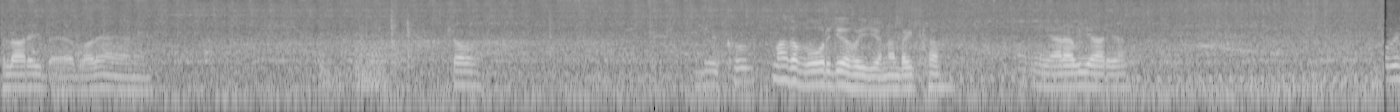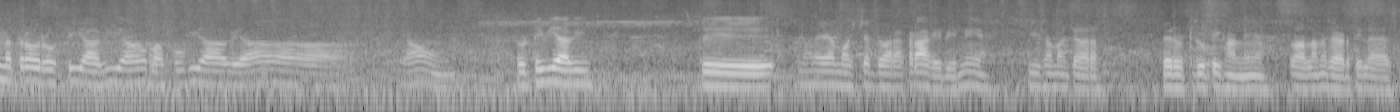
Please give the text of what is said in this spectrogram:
ਖਿਲਾਰੇ ਹੀ ਪਿਆ ਬਾਲੇ ਆਇਆ ਨੇ। ਚਲੋ ਦੇਖੋ। ਮੈਂ ਤਾਂ ਬੋਰ ਜਿਹਾ ਹੋਈ ਜਾਂਦਾ ਬੈਠਾ। ਨਜ਼ਾਰਾ ਵੀ ਆ ਰਿਹਾ। ਉਹ ਵੀ ਮਤਰੋ ਰੋਟੀ ਆ ਗਈ ਆ, ਉਹ ਬਾਪੂ ਵੀ ਆ ਗਿਆ। ਕਿਉਂ ਰੋਟੀ ਵੀ ਆ ਗਈ। ਤੇ ਮਾੜਾ ਜਿਹਾ ਮੋਇਸਚਰ ਦੁਆਰਾ ਕਢਾ ਕੇ ਬਹਿਨੇ ਆ। ਕੀ ਸਮਾਚਾਰ ਆ? ਫਿਰ ਰੋਟੀ ਰੋਟੀ ਖਾਣੇ ਆ। ਟਰਾਲਾ ਮੈਂ ਸਾਈਡ ਤੇ ਲਾਇਆ ਸੀ।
